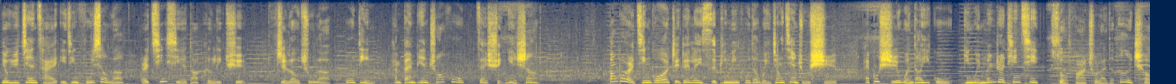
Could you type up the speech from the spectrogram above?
由于建材已经腐朽了而倾斜到河里去，只露出了屋顶和半边窗户在水面上。邦布尔经过这堆类似贫民窟的违章建筑时，还不时闻到一股因为闷热天气所发出来的恶臭。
